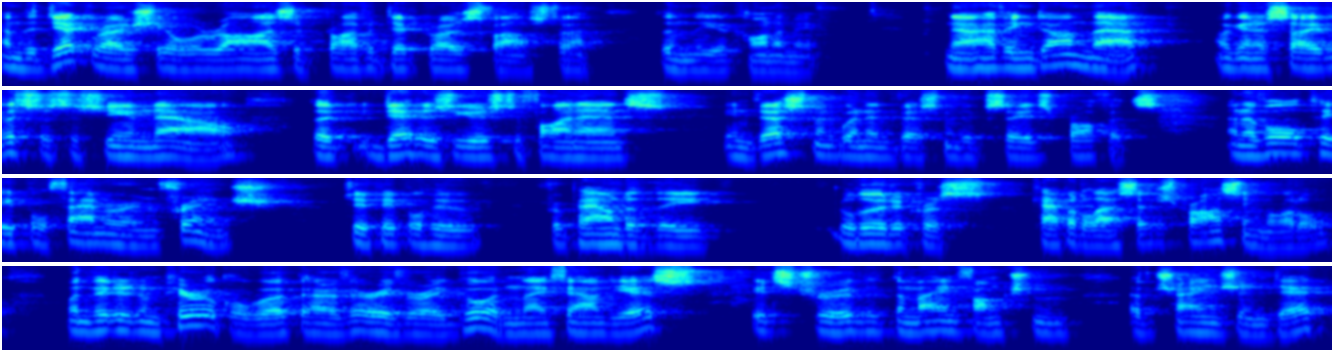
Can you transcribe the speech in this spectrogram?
and the debt ratio will rise if private debt grows faster than the economy. Now, having done that, I'm going to say, let's just assume now that debt is used to finance investment when investment exceeds profits. And of all people, Fama and French, two people who propounded the ludicrous capital assets pricing model, when they did empirical work, they were very, very good. And they found, yes, it's true that the main function of change in debt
